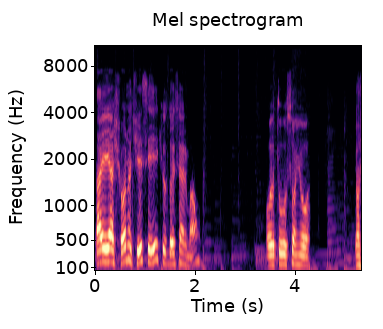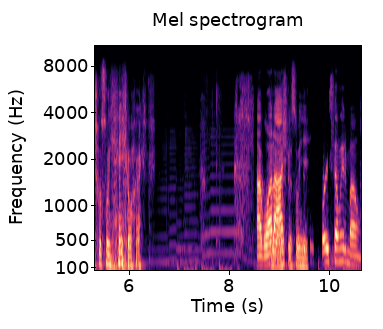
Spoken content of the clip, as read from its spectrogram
Tá aí, achou a notícia aí que os dois são irmãos? Ou tu sonhou? Eu acho que eu sonhei, eu acho. Agora eu acho, acho que eu sonhei. os dois são irmãos.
